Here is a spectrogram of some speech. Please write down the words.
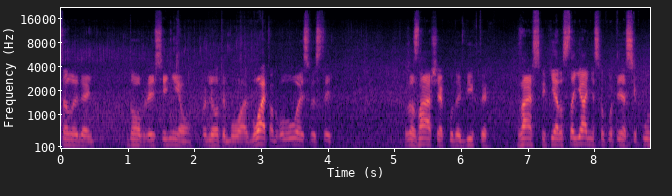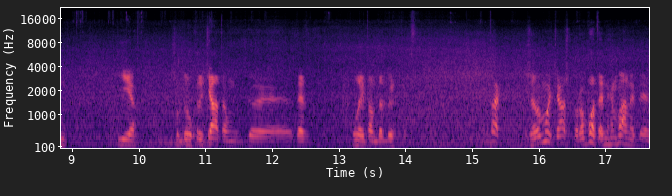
цілий день. Добре, якщо ні, прильоти бувають. Буває над головою свистить. Вже знаєш, як куди бігти. Знаєш, скільки розстояння, скільки тебе секунд є, щоб до укриття там, де, коли там добігти. Так, живемо тяжко, роботи нема ніде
